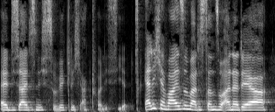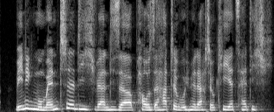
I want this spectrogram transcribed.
Äh, die Seite ist nicht so wirklich aktualisiert. Ehrlicherweise war das dann so einer der wenigen Momente, die ich während dieser Pause hatte, wo ich mir dachte, okay, jetzt hätte ich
